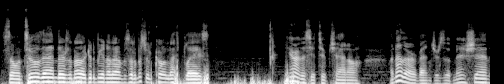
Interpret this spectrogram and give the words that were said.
So until then, there's another going to be another episode of Mr. Dakota Let's Plays here on this YouTube channel. Another Avengers mission.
